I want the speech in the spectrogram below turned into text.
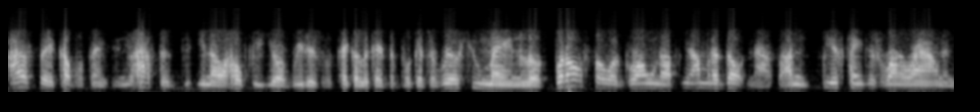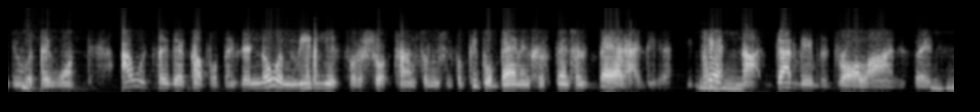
I'll say a couple things, and you have to, you know, I hope your readers will take a look at the book. It's a real humane look, but also a grown up. You know, I'm an adult now, so I'm kids can't just run around and do what they want. I would say there are a couple of things. There are no immediate sort of short term solutions. For people banning suspensions, bad idea. You can't mm-hmm. not got to be able to draw a line and say, mm-hmm.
